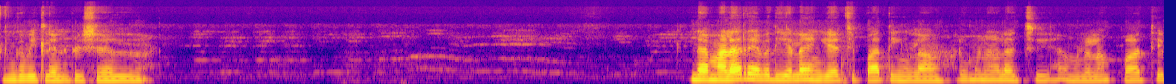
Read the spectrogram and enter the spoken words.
உங்கள் வீட்டில் என்ன ஸ்பெஷல் இந்த மலர் ரேவதியெல்லாம் எங்கேயாச்சும் பார்த்தீங்களா? ரொம்ப நாள் ஆச்சு அவங்களெல்லாம் பார்த்தே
